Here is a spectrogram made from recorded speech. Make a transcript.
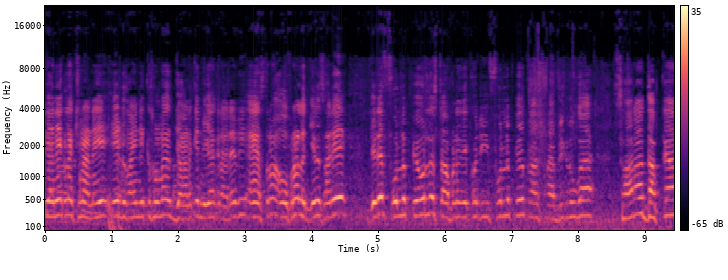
ਪਿਆਰੇ ਕਲੈਕਸ਼ਨਾਂ ਨੇ। ਇਹ ਡਿਜ਼ਾਈਨ ਇੱਕ ਤੁਹਾਨੂੰ ਮੈਂ ਜਾਣ ਕੇ ਨਿਗਾਹ ਕਰਾ ਰਿਹਾ ਵੀ ਇਸ ਤਰ੍ਹਾਂ ਆਫਰਾਂ ਲੱਗੀਆਂ ਨੇ ਸਾਰੇ। ਜਿਹੜੇ ਫੁੱਲ ਪਿਓਰ ਦੇ ਸਟਾਫ ਨੇ, ਦੇਖੋ ਜੀ ਫੁੱਲ ਪਿਓਰ ਕ੍ਰਸ਼ ਫੈਬਰਿਕ ਰਹੂਗਾ। ਸਾਰਾ ਦਬਕਾ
